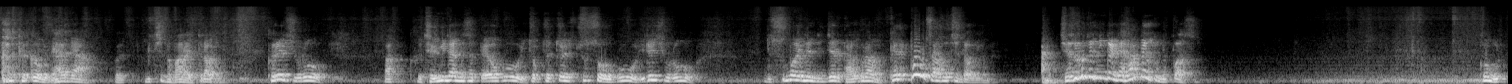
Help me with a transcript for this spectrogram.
특검을 왜 하냐. 그 미친 놈 하나 있더라고. 그런 식으로 막 그 정의당에서 빼오고 이쪽 저쪽에서 주워오고 이런 식으로 숨어있는 인재를 발굴하면 100% 사고 친다고 이러면. 제대로 된 인간을 한 명도 못 봤어. 그럼,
